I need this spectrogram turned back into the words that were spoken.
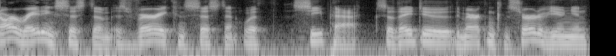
our rating system is very consistent with CPAC. So they do, the American Conservative Union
